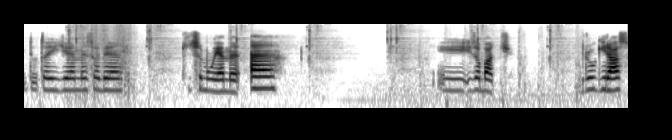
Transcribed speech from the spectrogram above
I tutaj idziemy sobie, przytrzymujemy E. I, I zobaczcie. Drugi raz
